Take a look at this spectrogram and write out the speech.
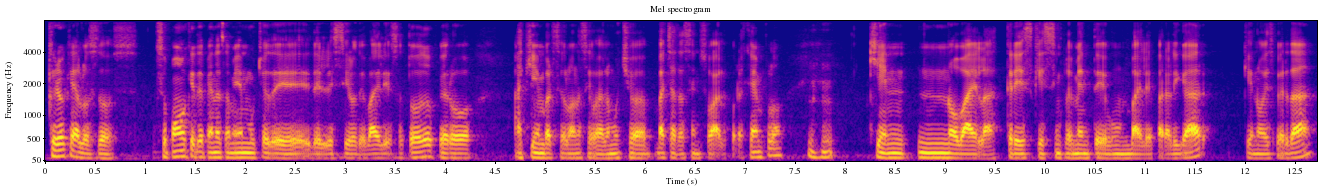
Creo que a los dos. Supongo que depende también mucho de- del estilo de baile y eso todo, pero aquí en Barcelona se baila mucho bachata sensual, por ejemplo. Ujú. Quien no baila crees que es simplemente un baile para ligar, que no es verdad,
